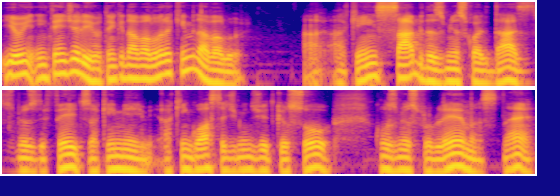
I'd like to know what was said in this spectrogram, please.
E eu entendi ali, eu tenho que dar valor a quem me dá valor a, a quem sabe das minhas qualidades, dos meus defeitos, a quem me, a quem gosta de mim do jeito que eu sou, com os meus problemas, né,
